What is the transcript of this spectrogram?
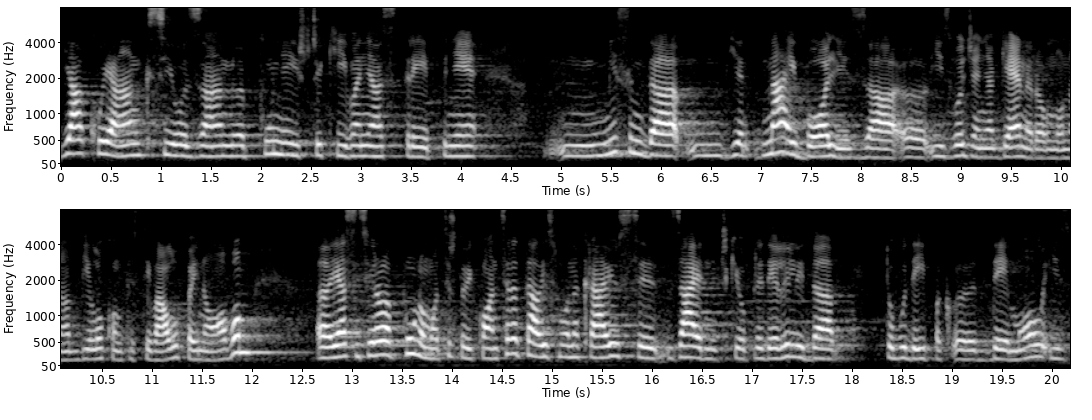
jako je anksiozan, pun je iščekivanja, strepnje. Mislim da je najbolji za e, izvođenja generalno na bilo kom festivalu, pa i na ovom. E, ja sam svirala puno Mozartovih koncerata, ali smo na kraju se zajednički opredelili da to bude ipak e, D-mol iz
